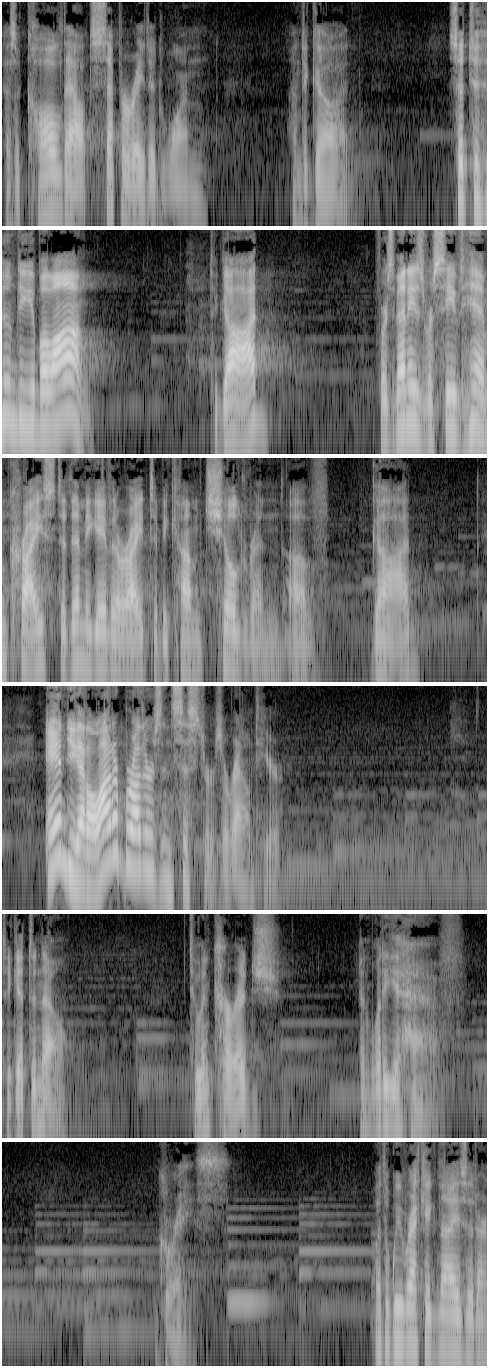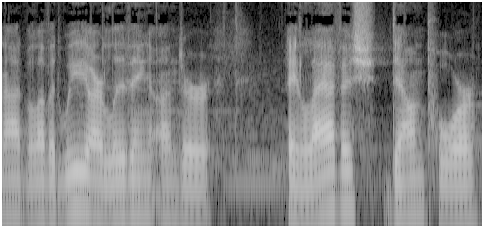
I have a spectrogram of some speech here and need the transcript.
as a called out, separated one unto God. So to whom do you belong? To God. For as many as received him, Christ, to them he gave the right to become children of God. And you got a lot of brothers and sisters around here to get to know, to encourage. And what do you have? Grace. Whether we recognize it or not, beloved, we are living under a lavish downpour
